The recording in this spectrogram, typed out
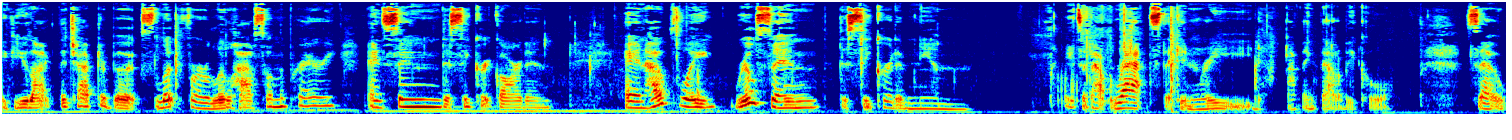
If you like the chapter books, look for Little House on the Prairie and soon The Secret Garden. And hopefully, real soon, The Secret of NIMH. It's about rats that can read. I think that'll be cool. So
